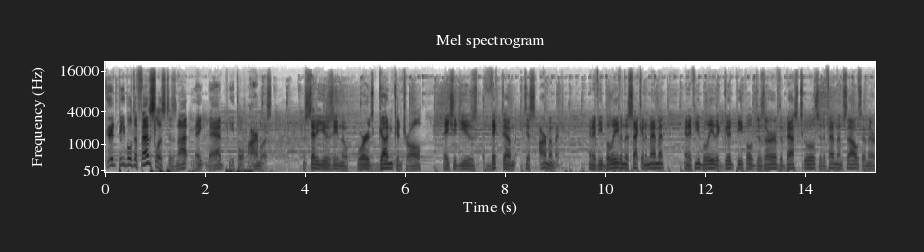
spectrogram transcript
good people defenseless does not make bad people harmless. Instead of using the words gun control, they should use victim disarmament. And if you believe in the Second Amendment, and if you believe that good people deserve the best tools to defend themselves and their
